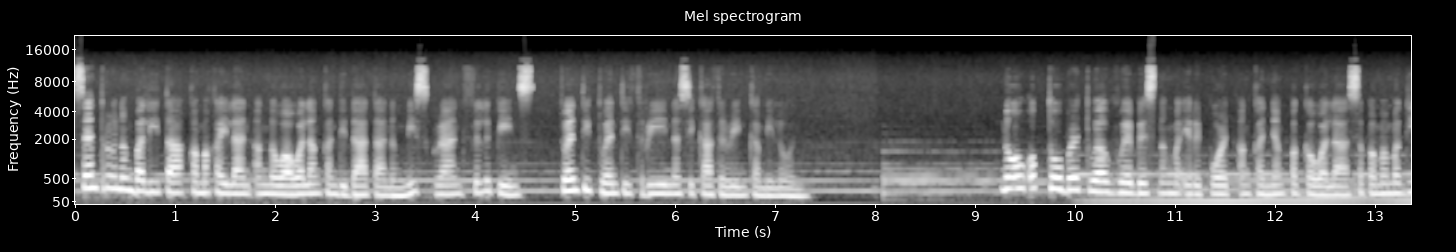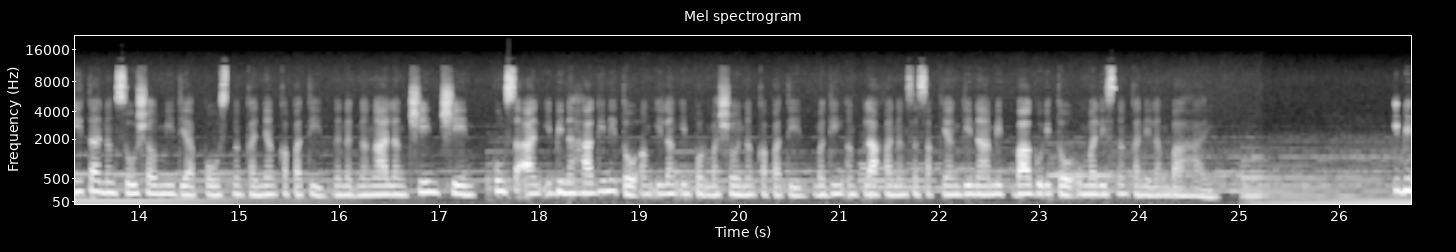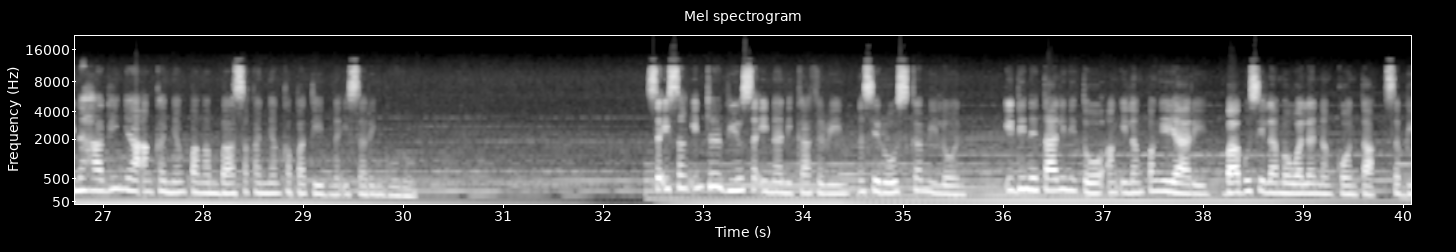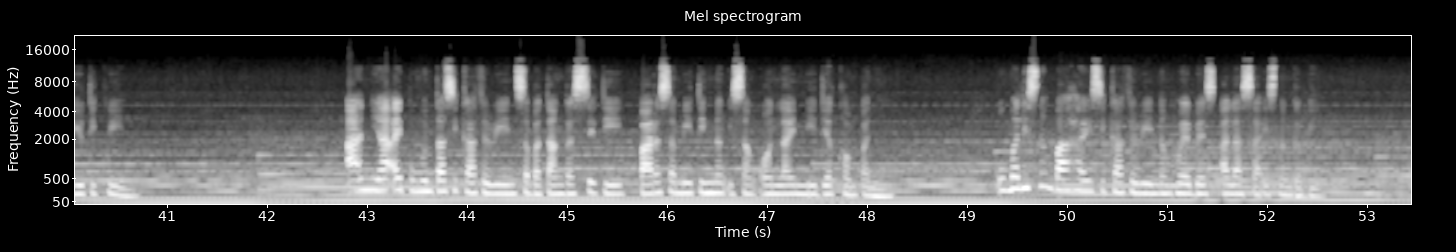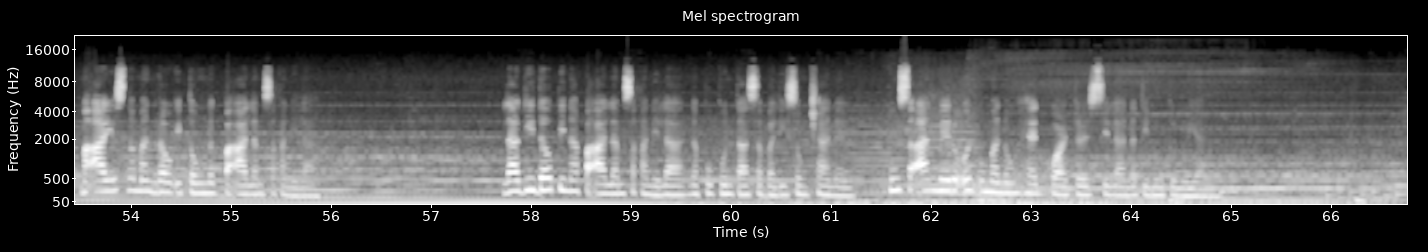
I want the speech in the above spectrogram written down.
Sentro ng balita kamakailan ang nawawalang kandidata ng Miss Grand Philippines 2023 na si Catherine Camilon. Noong October 12 Webes nang maireport ang kanyang pagkawala sa pamamagitan ng social media post ng kanyang kapatid na nagngangalang Chin Chin kung saan ibinahagi nito ang ilang impormasyon ng kapatid maging ang plaka ng sasakyang ginamit bago ito umalis ng kanilang bahay. Ibinahagi niya ang kanyang pangamba sa kanyang kapatid na isa ring guro. Sa isang interview sa ina ni Catherine na si Rose Camilon, idinetali nito ang ilang pangyayari bago sila mawalan ng kontak sa beauty queen. Anya ay pumunta si Catherine sa Batangas City para sa meeting ng isang online media company. Umalis ng bahay si Catherine ng Huwebes alas 6 ng gabi. Maayos naman raw itong nagpaalam sa kanila. Lagi daw pinapaalam sa kanila na pupunta sa Balisong Channel kung saan mayroon umanong headquarters sila na tinutuluyan.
